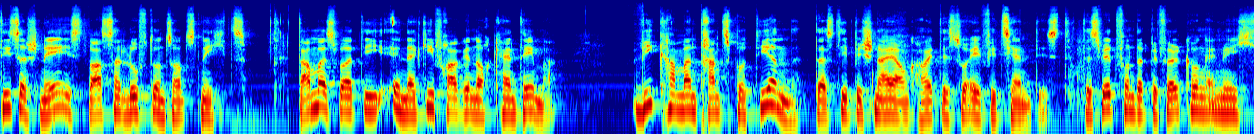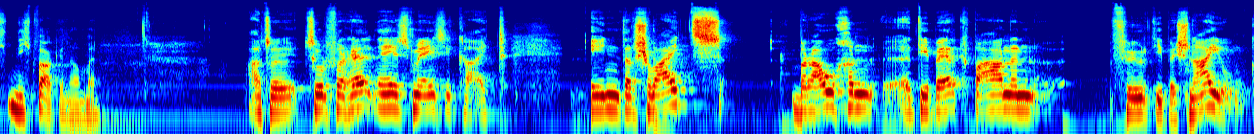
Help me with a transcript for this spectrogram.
dieser Schnee ist Wasser, Luft und sonst nichts. Damals war die Energiefrage noch kein Thema. Wie kann man transportieren, dass die Beschneiung heute so effizient ist? Das wird von der Bevölkerung eigentlich nicht wahrgenommen. Also zur Verhältnismäßigkeit. In der Schweiz brauchen äh, die Bergbahnen für die Beschneiung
